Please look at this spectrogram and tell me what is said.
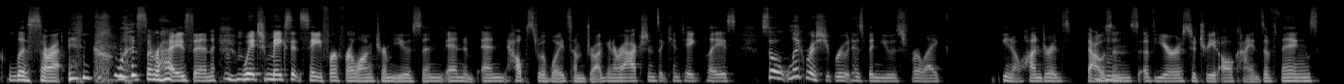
glycer- glycyrrhizin, Mhm. which makes it safer for long-term use and and and helps to avoid some drug interactions that can take place. So licorice root has been used for like you know hundreds 1000s of years to treat all kinds of things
